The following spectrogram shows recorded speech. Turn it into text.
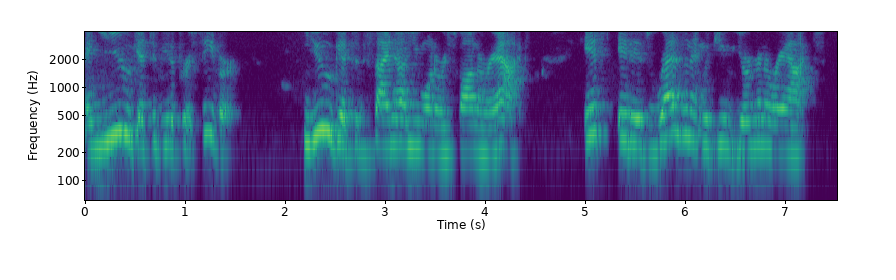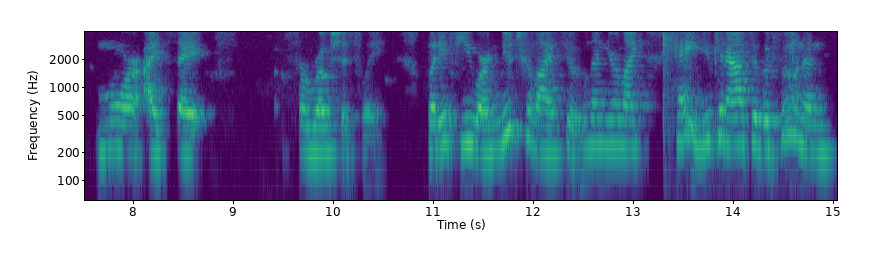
and you get to be the perceiver. You get to decide how you want to respond and react. If it is resonant with you, you're going to react more, I'd say, f- ferociously. But if you are neutralized to it, well, then you're like, hey, you can act a buffoon and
